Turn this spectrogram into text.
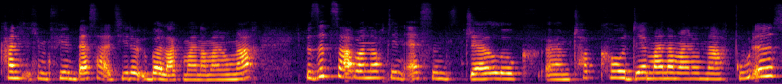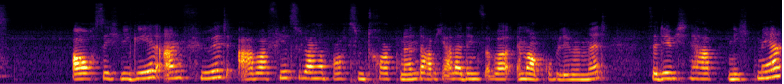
Kann ich euch empfehlen, besser als jeder Überlack meiner Meinung nach. Ich besitze aber noch den Essence Gel Look ähm, Top Coat, der meiner Meinung nach gut ist auch sich wie Gel anfühlt, aber viel zu lange braucht zum Trocknen. Da habe ich allerdings aber immer Probleme mit. Seitdem ich den habe, nicht mehr.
